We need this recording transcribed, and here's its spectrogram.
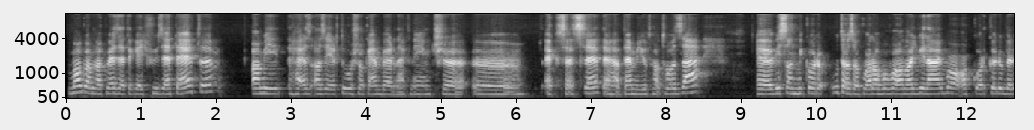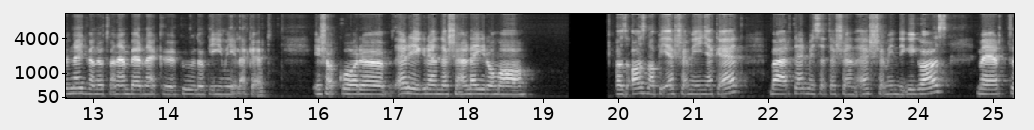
magamnak vezetek egy füzetet, amihez azért túl sok embernek nincs excesse, tehát nem juthat hozzá. Viszont mikor utazok valahova a nagyvilágba, akkor körülbelül 40-50 embernek küldök e-maileket és akkor elég rendesen leírom a, az aznapi eseményeket, bár természetesen ez sem mindig igaz, mert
